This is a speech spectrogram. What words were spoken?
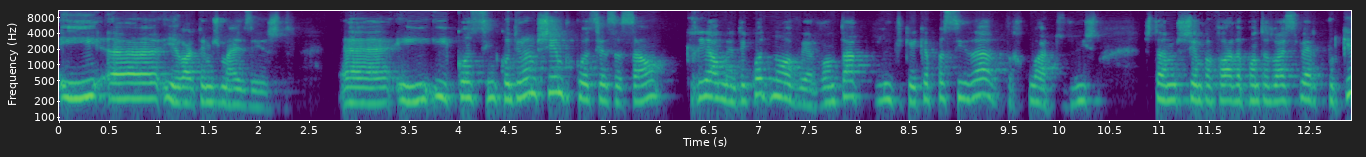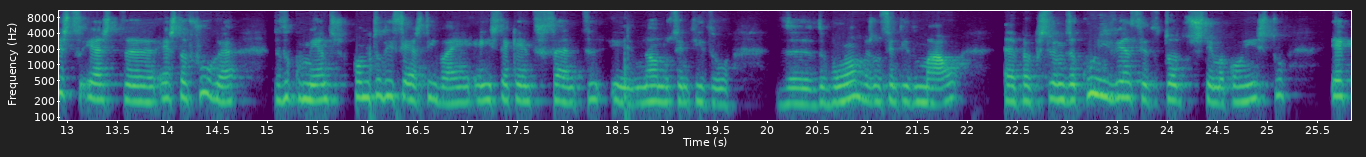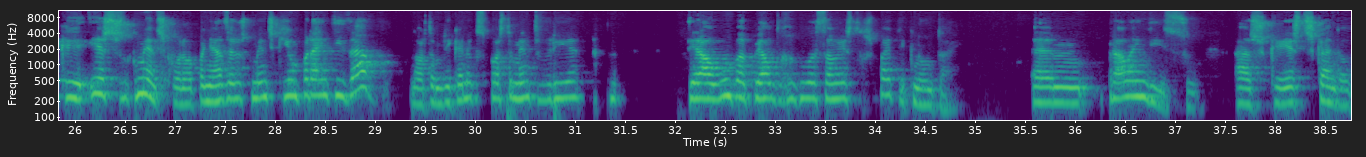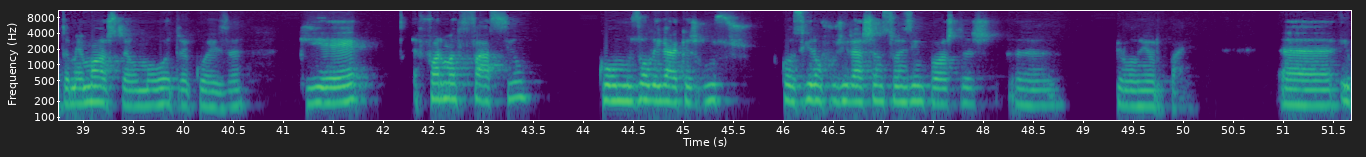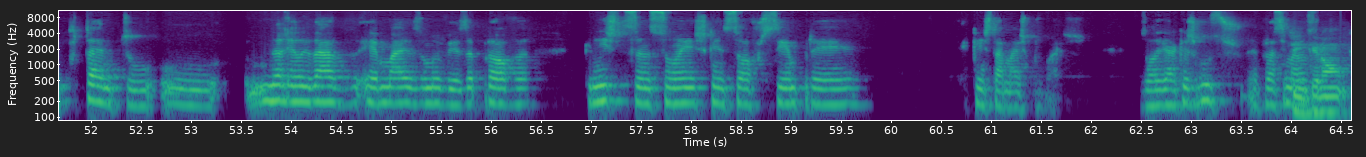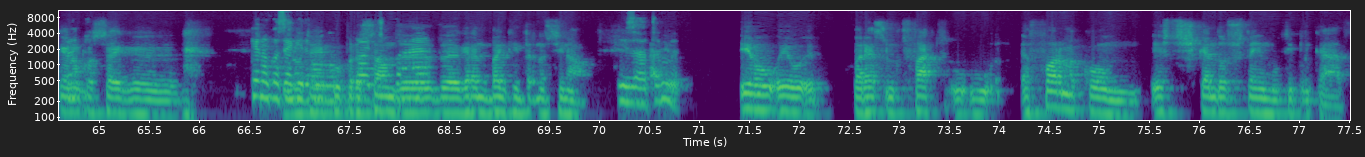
e, uh, e agora temos mais este. Uh, e, e continuamos sempre com a sensação que realmente, enquanto não houver vontade política e capacidade de regular tudo isto, estamos sempre a falar da ponta do iceberg, porque este, este, esta fuga de documentos, como tu disseste e bem, é isto é que é interessante, não no sentido de, de bom, mas no sentido mau, eh, para percebermos a conivência de todo o sistema com isto, é que estes documentos que foram apanhados eram os documentos que iam para a entidade norte-americana que supostamente deveria ter algum papel de regulação a este respeito e que não tem. Um, para além disso, acho que este escândalo também mostra uma outra coisa, que é a forma fácil como os oligarcas russos conseguiram fugir às sanções impostas uh, pela União Europeia. Uh, e, portanto, o, na realidade, é mais uma vez a prova que nisto de sanções quem sofre sempre é, é quem está mais por baixo. Os oligarcas russos aproximaram Sim, quem não, quem não consegue. Quem não consegue quem não tem a cooperação da grande banca internacional. Exatamente. Eu, eu, parece-me que, de facto, o, a forma como estes escândalos têm multiplicado,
